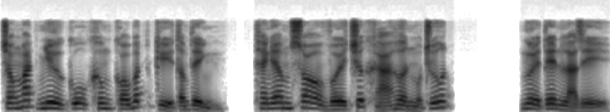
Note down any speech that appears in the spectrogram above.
trong mắt như cũ không có bất kỳ tâm tình, thanh âm so với trước khá hơn một chút. Người tên là gì?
